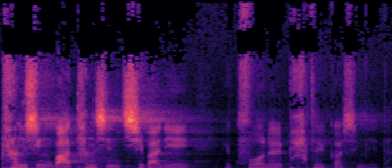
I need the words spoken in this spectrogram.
당신과 당신 집안이 구원을 받을 것입니다.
